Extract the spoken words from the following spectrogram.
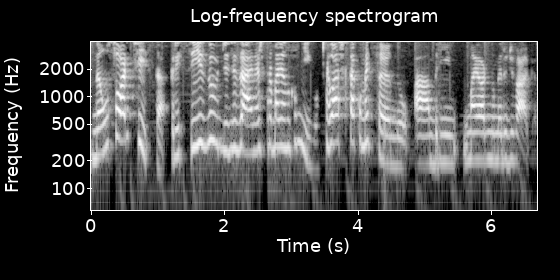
não sou artista, preciso de designers trabalhando comigo. Eu acho que tá começando a abrir maior número de vagas.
